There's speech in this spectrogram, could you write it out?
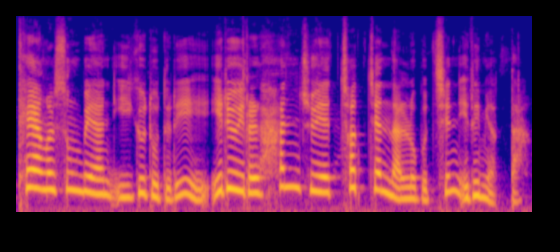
태양을 숭배한 이교도들이 일요일을 한 주의 첫째 날로 붙인 이름이었다.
